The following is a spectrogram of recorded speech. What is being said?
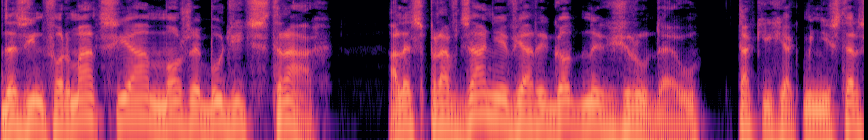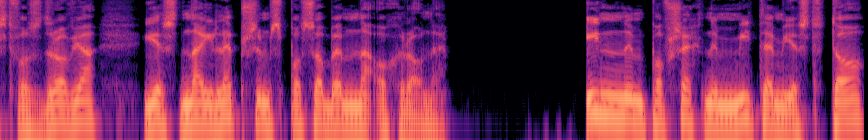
Dezinformacja może budzić strach, ale sprawdzanie wiarygodnych źródeł, takich jak Ministerstwo Zdrowia, jest najlepszym sposobem na ochronę. Innym powszechnym mitem jest to,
